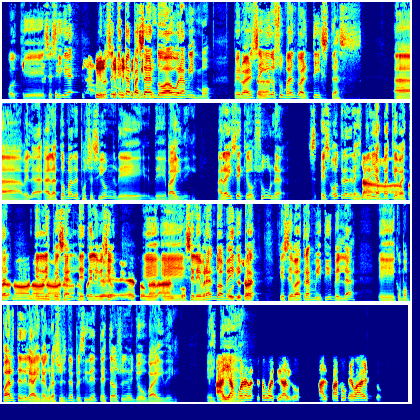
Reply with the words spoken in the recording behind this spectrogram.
porque se sigue. Yo no sé qué está pasando ahora mismo, pero han seguido sumando artistas a, ¿verdad? a la toma de posesión de, de Biden. Ahora dice que Osuna es otra de las estrellas No, más que va a estar pero no, no, en el especial de pues, televisión ¿qué es eso, eh, eh, celebrando América que se va a transmitir, ¿verdad? Eh, como parte de la inauguración del presidente de Estados Unidos, Joe Biden. Este, Allá afuera, yo te voy a decir algo. Al paso que va esto,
